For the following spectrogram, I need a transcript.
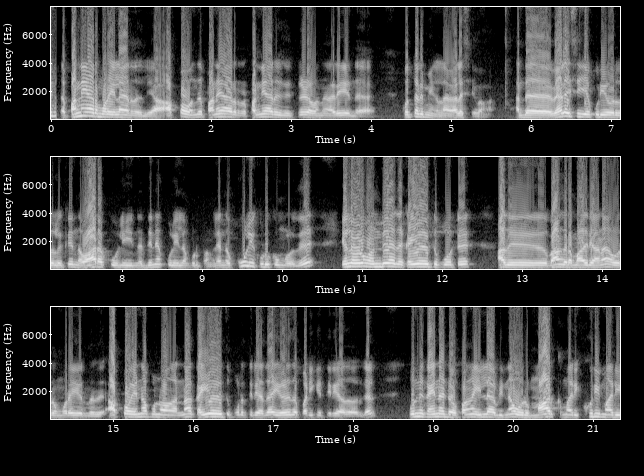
இந்த பண்ணையார் முறையெல்லாம் இருந்தது இல்லையா? அப்ப வந்து பண்ணையார் பண்ணையாருக்கு கீழே வந்து நிறைய இந்த கொத்தடிமைகள்லாம் வேலை செய்வாங்க. அந்த வேலை செய்யக்கூடியவர்களுக்கு இந்த வாரக்கூலி இந்த தினக்கூலி எல்லாம் கொடுப்பாங்க இல்லையா? இந்த கூலி கொடுக்கும்போது எல்லோரும் வந்து அதை கையெழுத்து போட்டு அது வாங்குற மாதிரியான ஒரு முறை இருந்தது. அப்போ என்ன பண்ணுவாங்கன்னா கையெழுத்து போட தெரியாத எழுத படிக்க தெரியாதவர்கள் பொண்ணு கை நாட்டு வைப்பாங்க. இல்லை அப்படின்னா ஒரு மார்க் மாதிரி குறி மாதிரி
